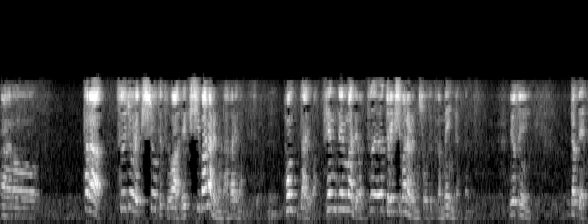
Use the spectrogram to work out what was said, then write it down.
あのただ通常歴史小説は歴史離れの流れなんですよ。本来は。戦前まではずーっと歴史離れの小説がメインだったんです要するにだって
